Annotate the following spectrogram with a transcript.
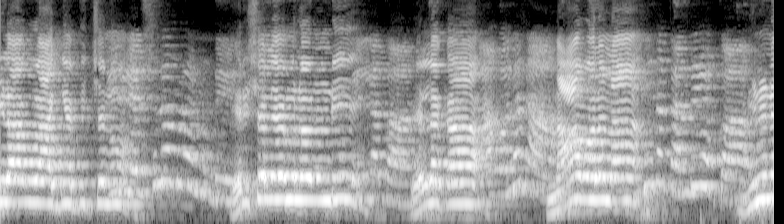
ఈలాగు ఆజ్ఞాపించను. ఎరుషలేములో నుండి వెళ్ళక నా వలన వినిన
